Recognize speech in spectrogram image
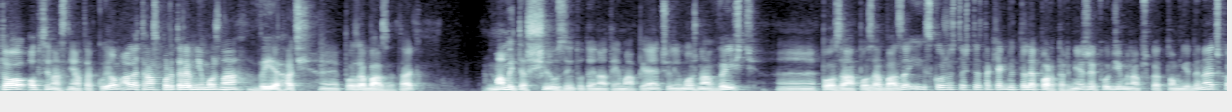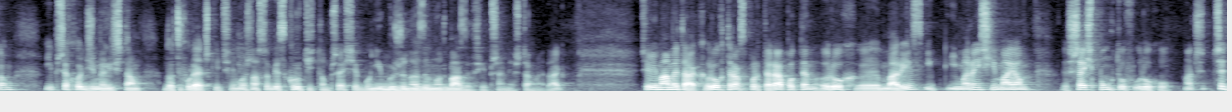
to obcy nas nie atakują, ale transporterem nie można wyjechać poza bazę, tak? Mamy też śluzy tutaj na tej mapie, czyli można wyjść e, poza, poza bazę i skorzystać, jest tak jakby teleporter, nie? że wchodzimy na przykład tą jedyneczką i przechodzimy gdzieś tam do czwóreczki, czyli można sobie skrócić tą przejście, bo niby, że na zewnątrz bazy się przemieszczamy, tak? Czyli mamy tak, ruch transportera, potem ruch y, Marines i, i Marinesi mają 6 punktów ruchu, znaczy czy,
